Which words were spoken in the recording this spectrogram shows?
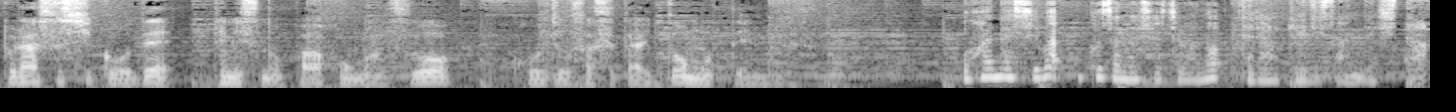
プラス思考でテニスのパフォーマンスを向上させたいと思っているんです。お話は小佐野社長の寺尾啓二さんでした。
